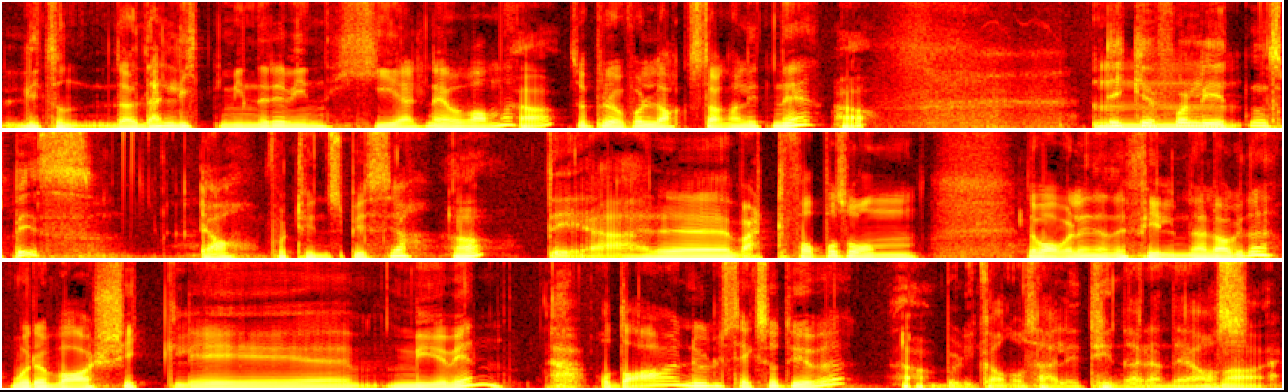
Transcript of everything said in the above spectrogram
litt sånn Det er- litt mindre vind helt ned ved vannet. Ja. Så prøve å få lagt stanga litt ned. ja. Ikke for Mm. liten spiss. Ja, for tynn spiss, ja. Ja. Det er eh, i hvert fall på sånn Det var vel den ene filmen jeg lagde, hvor det var skikkelig eh, mye vind. Og da 0,26. Ja. Burde ikke ha noe særlig tynnere enn det. Altså. Nei.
